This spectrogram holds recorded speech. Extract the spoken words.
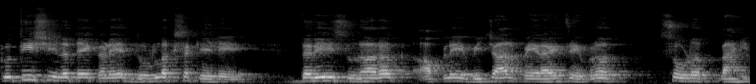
कृतिशीलतेकडे दुर्लक्ष केले तरी सुधारक आपले विचार पेरायचे व्रत सोडत नाहीत.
